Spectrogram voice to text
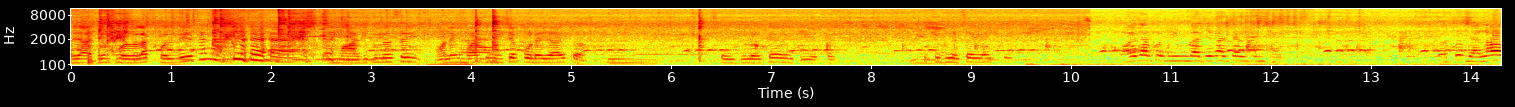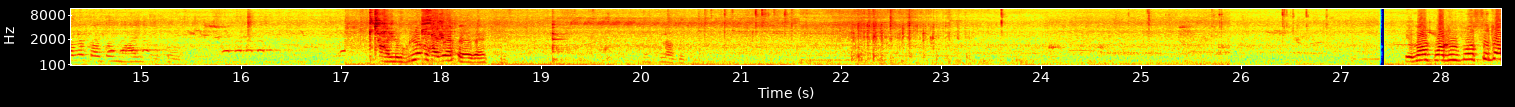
এই আজকে ভোরবেলা খোল দিয়েছে না? মাছগুলো সেই অনেক মাছ নিচে পড়ে যায় তো। সেইগুলোকে করছে। কিছু ভেসে গেছে ওই দেখো নিম গাছে গাছে একদিন যত বেলা হবে তত মাছ হবে। আলুগুলো ভাজা হয়ে গেছে। এবার পটল পোস্তটা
